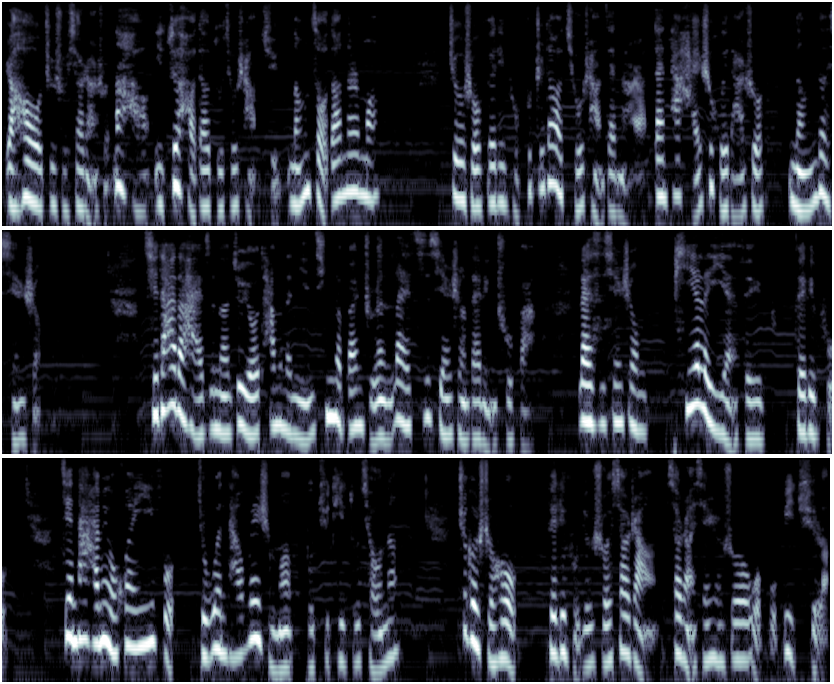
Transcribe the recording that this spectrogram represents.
然后这时候校长说：“那好，你最好到足球场去，能走到那儿吗？”这个时候菲利普不知道球场在哪儿啊，但他还是回答说：“能的，先生。”其他的孩子呢，就由他们的年轻的班主任赖斯先生带领出发。赖斯先生瞥了一眼菲，菲利普见他还没有换衣服，就问他为什么不去踢足球呢？这个时候，菲利普就说：“校长，校长先生说我不必去了。”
